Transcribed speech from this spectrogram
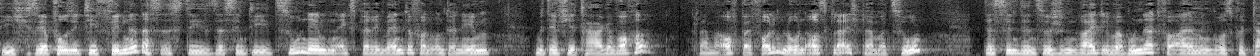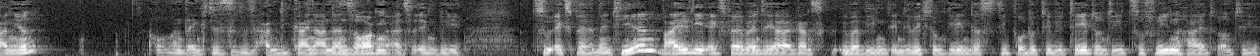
die ich sehr positiv finde. Das ist die, das sind die zunehmenden Experimente von Unternehmen mit der Vier-Tage-Woche. Klammer auf, bei vollem Lohnausgleich, Klammer zu. Das sind inzwischen weit über 100, vor allem in Großbritannien. Und man denkt, das haben die keine anderen Sorgen, als irgendwie zu experimentieren, weil die Experimente ja ganz überwiegend in die Richtung gehen, dass die Produktivität und die Zufriedenheit und die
